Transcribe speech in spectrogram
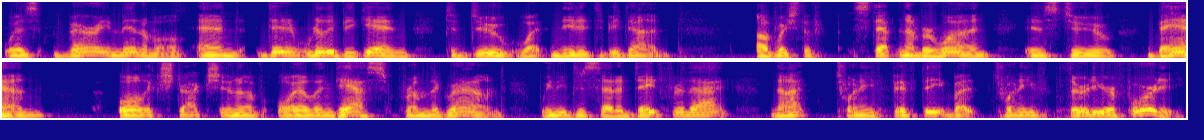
was very minimal and didn't really begin to do what needed to be done. Of which the step number one is to ban all extraction of oil and gas from the ground. We need to set a date for that, not 2050, but 2030 or 40.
